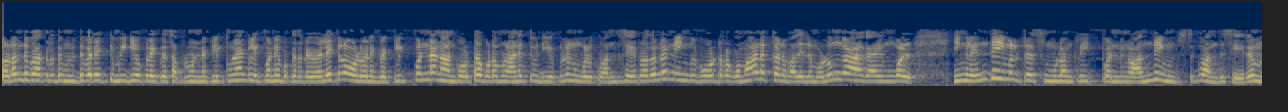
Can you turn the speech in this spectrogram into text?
தொடர்ந்து பார்க்கறதுக்கு இதுவரைக்கும் வீடியோ கிளிக் சப்போர்ட் பண்ண கிளிக் பண்ணால் கிளிக் பண்ணி பக்கத்தில் வேலைக்கெல்லாம் உள்ள கிளிக் பண்ணால் நான் போட்ட முடியும் அனைத்து வீடியோக்களும் உங்களுக்கு வந்து சேர்வதுடன் நீங்கள் போட்ட குமானுக்கான பதிலும் ஒழுங்காக உங்கள் நீங்கள் எந்த இமெயில் அட்ரஸ் மூலம் கிளிக் பண்ணுங்களோ அந்த இமெயில் அட்ரஸுக்கு வந்து சேரும்.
